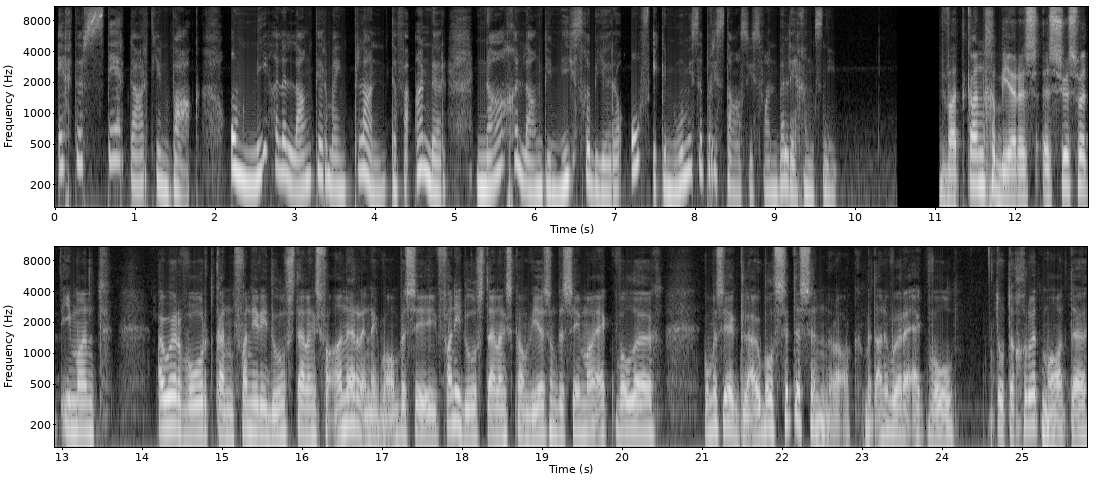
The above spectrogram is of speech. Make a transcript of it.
egter sterk daarteen waak om nie hulle langtermynplan te verander na gelang die nuusgebeure of ekonomiese prestasies van beleggings nie. Wat kan gebeur is is soos wat iemand ouer word kan van hierdie doelstellings verander en ek wou amper sê van die doelstellings kan wees om te sê maar ek wil 'n uh, kom ons sê 'n global citizen raak. Met ander woorde ek wil tot 'n groot mate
